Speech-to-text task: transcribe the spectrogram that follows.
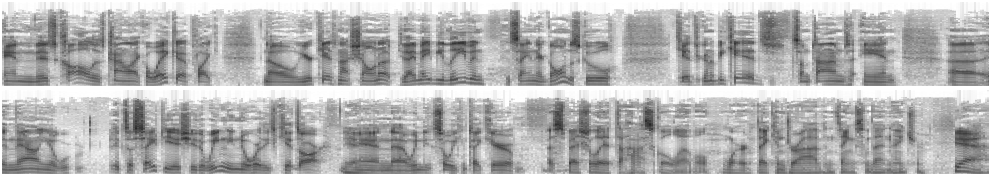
And this call is kind of like a wake up. Like, no, your kid's not showing up. They may be leaving and saying they're going to school. Kids are going to be kids sometimes, and uh, and now you know it's a safety issue that we need to know where these kids are, Yeah. and uh, we need so we can take care of them. especially at the high school level where they can drive and things of that nature. Yeah,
